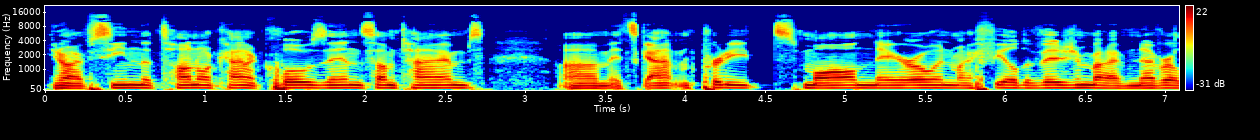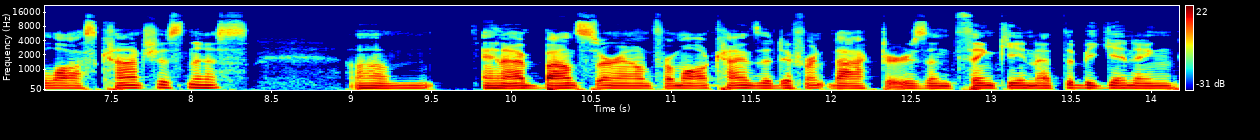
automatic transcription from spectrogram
you know, I've seen the tunnel kind of close in sometimes. Um, it's gotten pretty small, narrow in my field of vision, but I've never lost consciousness. Um, and I bounced around from all kinds of different doctors and thinking at the beginning,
